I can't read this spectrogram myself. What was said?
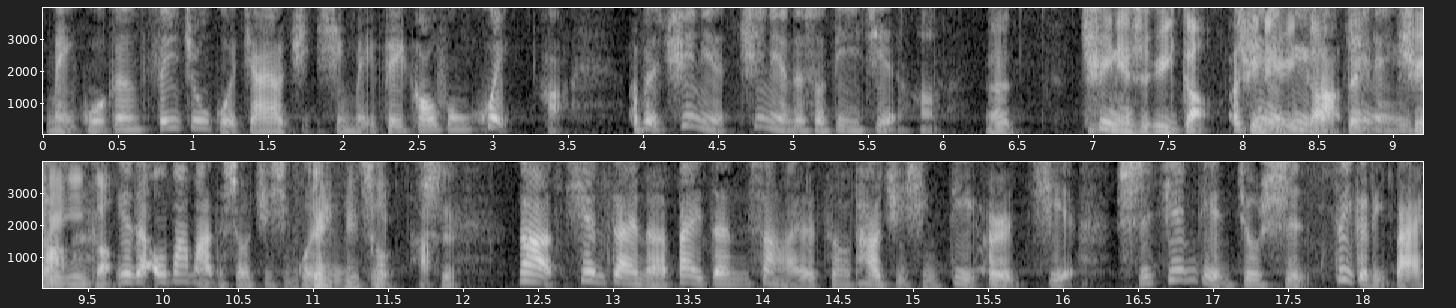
美国跟非洲国家要举行美非高峰会，哈，啊，不是去年去年的时候第一届，哈，呃，去年是预告，呃，去年预告，去年预告，预告，因为在奥巴马的时候举行过第一届，没错，是。那现在呢？拜登上来了之后，他要举行第二届，时间点就是这个礼拜，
